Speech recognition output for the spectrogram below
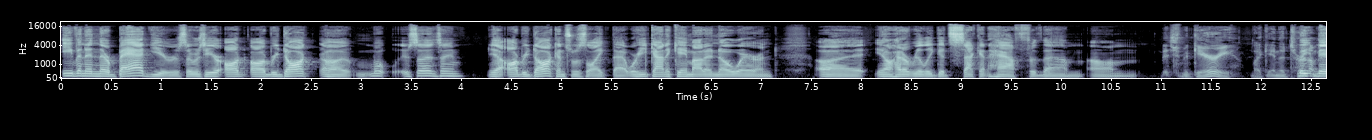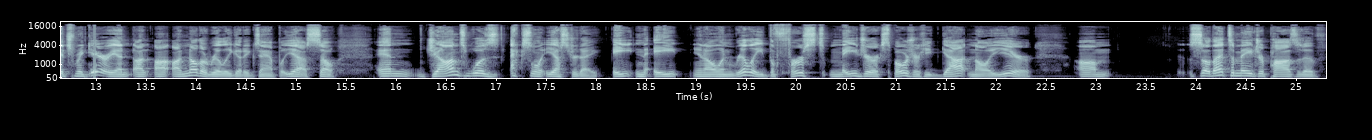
even in their bad years there was here Aud- aubrey doc uh what is that his name yeah aubrey dawkins was like that where he kind of came out of nowhere and uh you know had a really good second half for them um Mitch McGary, like in the tournament. Mitch McGary, and another really good example. Yeah. So, and Johns was excellent yesterday, eight and eight. You know, and really the first major exposure he'd gotten all year. Um, so that's a major positive.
